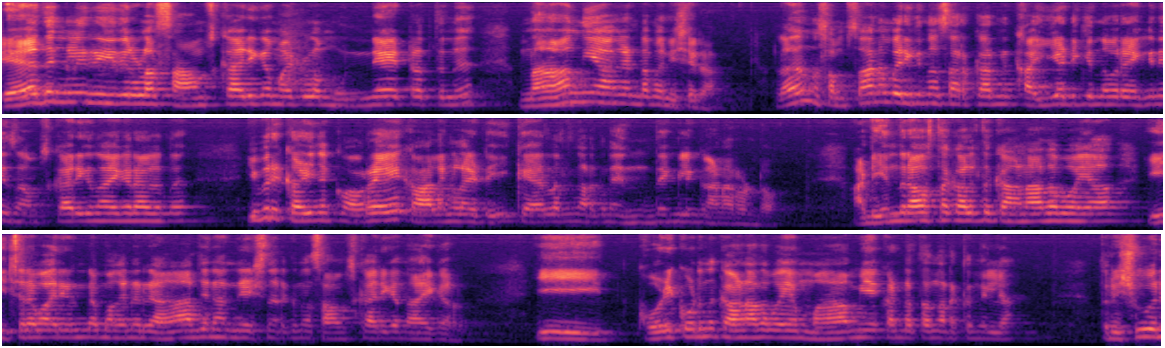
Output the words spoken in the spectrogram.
ഏതെങ്കിലും രീതിയിലുള്ള സാംസ്കാരികമായിട്ടുള്ള മുന്നേറ്റത്തിന് നാന്ദിയാകേണ്ട മനുഷ്യരാണ്. അതായത് സംസ്ഥാനം ഭരിക്കുന്ന സർക്കാരിന് കൈയടിക്കുന്നവരെ എങ്ങനെ സാംസ്കാരിക നായകരാകുന്നത്? ഇവർ കഴിഞ്ഞ കുറേ കാലങ്ങളായിട്ട് ഈ കേരളത്തിൽ നടക്കുന്ന എന്തെങ്കിലും കാണാറുണ്ടോ? അടിയന്തരാവസ്ഥ കാലത്ത് കാണാതെ പോയ ഈശ്വരവാര്യരുടെ മകന് രാജൻ അന്വേഷിച്ച് നടക്കുന്ന സാംസ്കാരിക നായകർ ഈ കോഴിക്കോട് നിന്ന് കാണാതെ പോയ മാമിയെ കണ്ടെത്താൻ നടക്കുന്നില്ല? തൃശ്ശൂർ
